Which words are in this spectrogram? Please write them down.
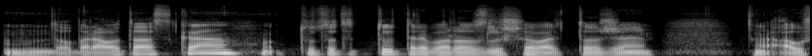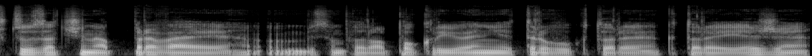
Mm, dobrá otázka. Tu, tu, tu treba rozlišovať to, že a už tu začína prvé, by som povedal, pokrivenie trhu, ktoré, ktoré je, že e,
